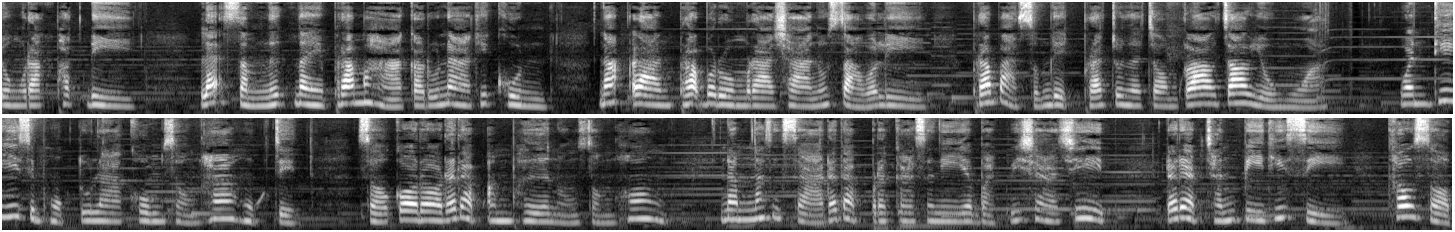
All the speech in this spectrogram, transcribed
จงรักภักดี และสำนึกในพระมหากรุณาธิคุณ ณ ลานพระบรมราชานุสาวรีย์ ระบาทสมเด็จพระจุลจอมเกล้าเจ้าอยู่หัว วันที่ 26 ตุลาคม 2567 สกรระดับอำเภอหนองสองห้องนำนักศึกษาระดับประกาศนียบัตรวิชาชีพ ระดับชั้นปีที่ 4 เข้าสอบ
